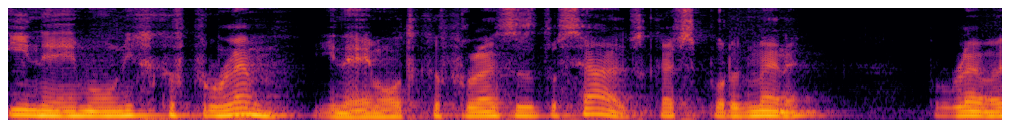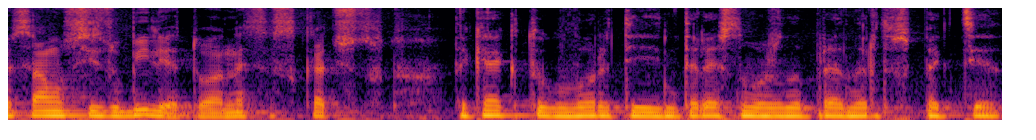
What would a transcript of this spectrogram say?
И не е имало никакъв проблем. И не е имало такъв проблем с задосяването. Така че според мен проблема е само с изобилието, а не с качеството. Така като говорите, интересно може да направим ретроспекция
